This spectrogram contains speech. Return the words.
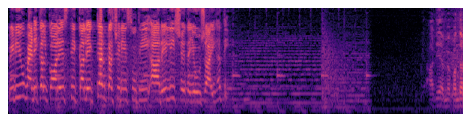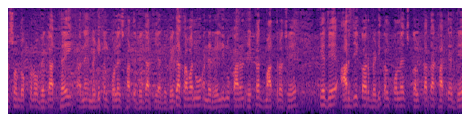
પીડીયુ મેડિકલ કોલેજથી કલેક્ટર કચેરી સુધી આ રેલી છે તે યોજાઈ હતી. આજે અમે પંદરસો ડોક્ટરો ભેગા થઈ અને મેડિકલ કોલેજ ખાતે ભેગા થયા છે. ભેગા થવાનું અને રેલીનું કારણ એક જ માત્ર છે કે જે આરજી કર મેડિકલ કોલેજ કલકત્તા ખાતે જે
